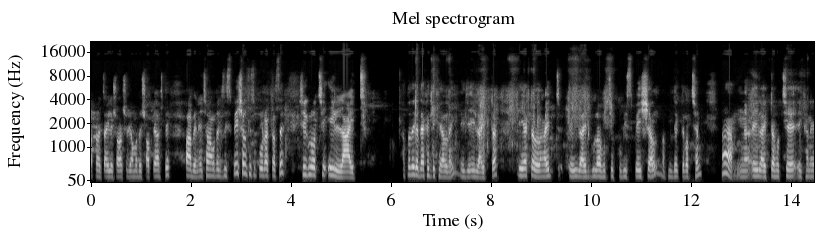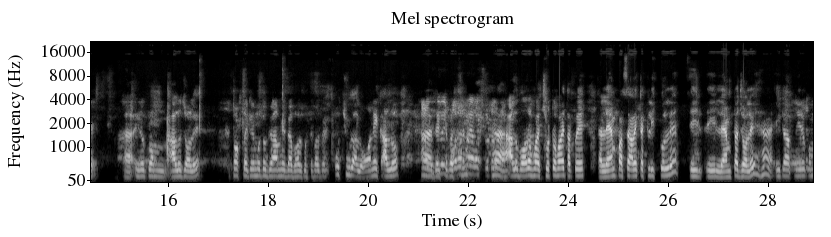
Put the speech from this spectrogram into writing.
আপনারা চাইলে সরাসরি আমাদের শপে আসতে পাবেন। এছাড়া আমাদের কাছে স্পেশাল কিছু প্রোডাক্ট আছে, সেগুলো হচ্ছে এই লাইট আপনাদেরকে দেখাইতে খেয়াল নাই, এই যে এই লাইটটা এই একটা লাইট এই লাইটগুলো হচ্ছে খুবই স্পেশাল আপনি দেখতে পাচ্ছেন। হ্যাঁ এই লাইটটা হচ্ছে এখানে এরকম আলো জ্বলে। টর্চ লাইটের মতো গ্রামে ব্যবহার করতে পারবেন। প্রচুর আলো, অনেক আলো। হ্যাঁ দেখতে পাচ্ছেন? হয় হ্যাঁ? হয়। আলো বড় হয় ছোট হয় তারপরে ল্যাম্প আছে আরেকটা ক্লিক করলে এই এই ল্যাম্পটা জ্বলে হ্যাঁ এটা আপনি এরকম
